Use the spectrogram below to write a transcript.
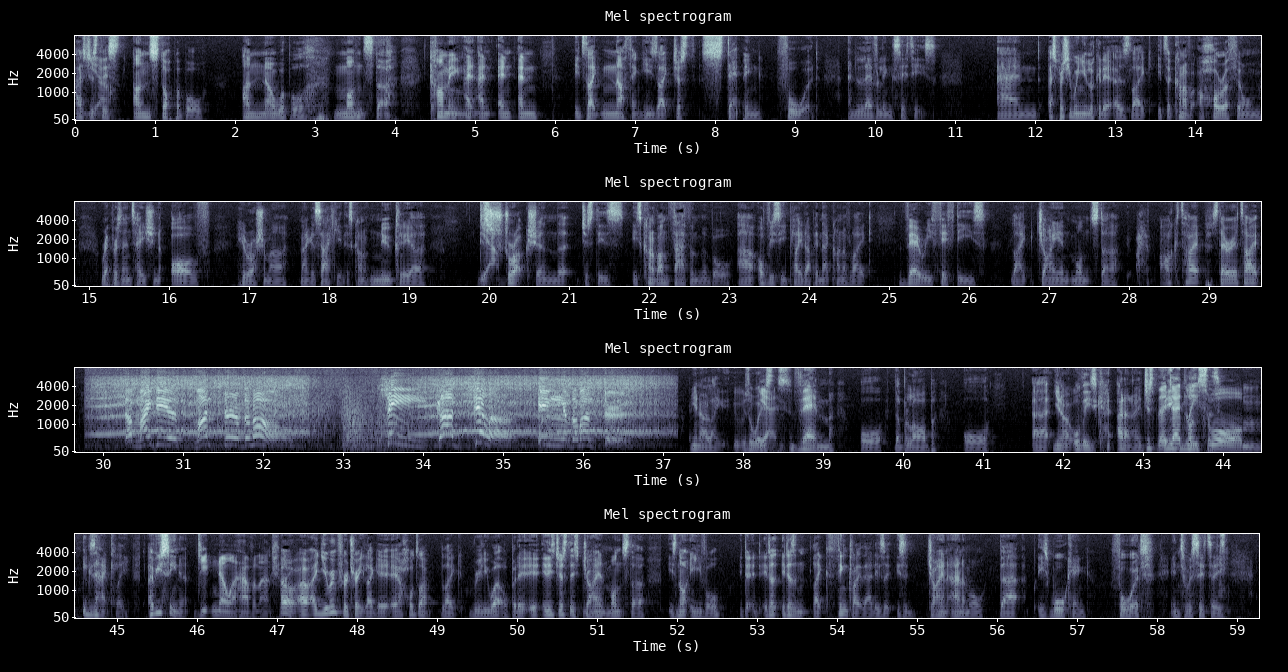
as just Yeah. this unstoppable, unknowable monster coming and, and and and it's like nothing. He's like just stepping forward and leveling cities. And especially when you look at it as like it's a kind of a horror film representation of Hiroshima, Nagasaki, this kind of nuclear Yeah. destruction that just is is kind of unfathomable. Uh, obviously played up in that kind of like very 50s like giant monster archetype, stereotype. The mightiest monster of them all. See Godzilla, king of the monsters. you know, like it was always Yes. them or The Blob or uh, you know all these I don't know just The Deadly monsters. Swarm. Exactly. Have you seen it? Do you- no, I haven't actually. Oh, uh, you're in for a treat. Like it, it holds up like really well, but it, it is just this giant monster. He's not evil. It, it, it, it doesn't like think like that. Is it's a giant animal that is walking forward into a city,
